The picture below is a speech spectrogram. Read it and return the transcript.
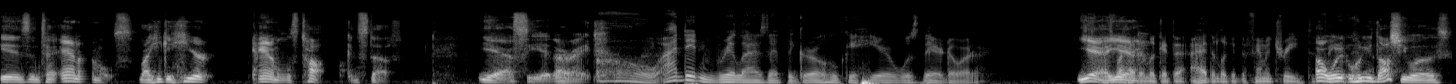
is into animals, like he can hear animals talk and stuff. Yeah, I see it. All right. Oh, I didn't realize that the girl who could hear was their daughter. Yeah, That's why I had to look at the. I had to look at the family tree. to Oh, who, figure who you thought she was?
